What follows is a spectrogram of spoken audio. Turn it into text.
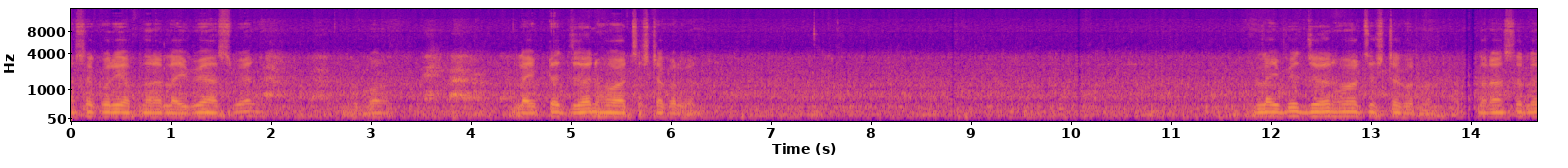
আশা করি আপনারা লাইভে আসবেন এবং লাইভটা জয়েন হওয়ার চেষ্টা করবেন। লাইভে জয়েন হওয়ার চেষ্টা করবেন। আপনারা আসলে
